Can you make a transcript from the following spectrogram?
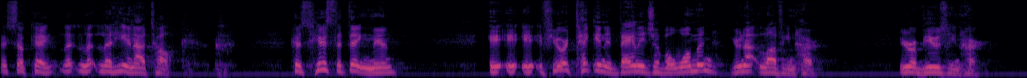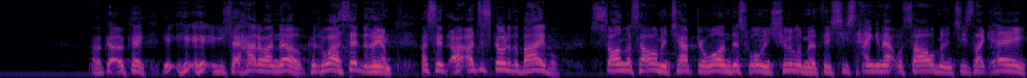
It's okay. Let, let, let he and I talk. Because here's the thing, man. If you're taking advantage of a woman, you're not loving her, you're abusing her. Okay, okay. You say, How do I know? Because what I said to them, I said, I, I just go to the Bible. Song of Solomon, chapter one, this woman, Shulamith, she's hanging out with Solomon and she's like, Hey,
